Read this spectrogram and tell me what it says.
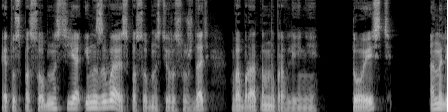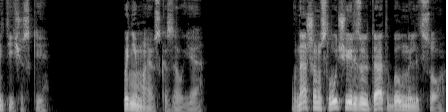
Эту способность я и называю способностью рассуждать в обратном направлении, то есть аналитически. «Понимаю», — сказал я. В нашем случае результат был налицо,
